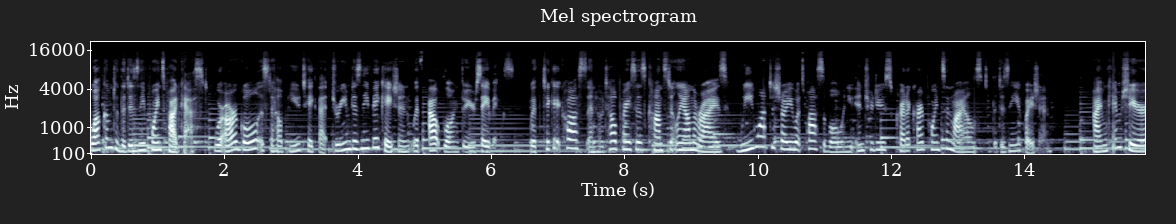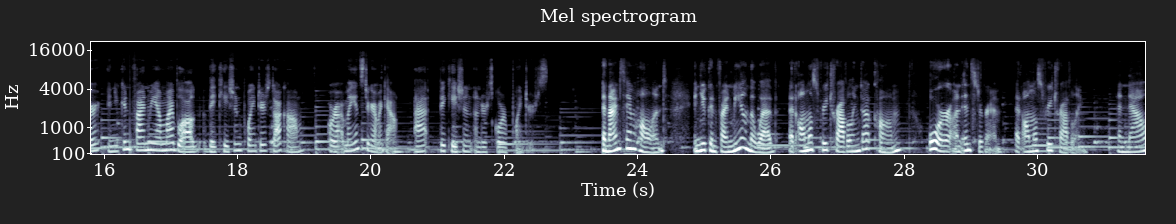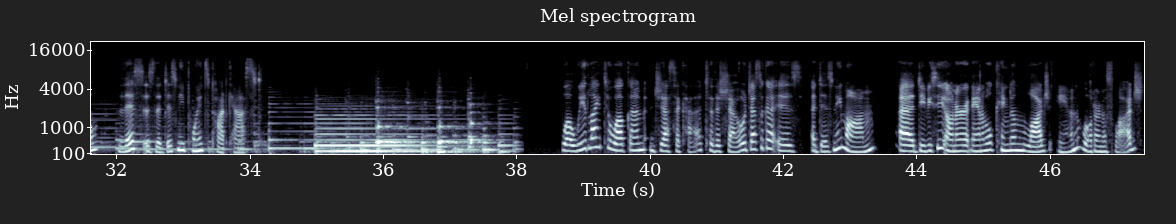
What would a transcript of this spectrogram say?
Welcome to the Disney Points Podcast, where our goal is to help you take that dream Disney vacation without blowing through your savings. With ticket costs and hotel prices constantly on the rise, we want to show you what's possible when you introduce credit card points and miles to the Disney equation. I'm Kim Shearer, and you can find me on my blog, vacationpointers.com, or at my Instagram account, at vacation underscore pointers. And I'm Sam Holland, and you can find me on the web at almostfreetraveling.com or on Instagram at Almost Free Traveling. And now, this is the Disney Points Podcast. Well, we'd like to welcome Jessica to the show. Jessica is a Disney mom, a DVC owner at Animal Kingdom Lodge and Wilderness Lodge.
